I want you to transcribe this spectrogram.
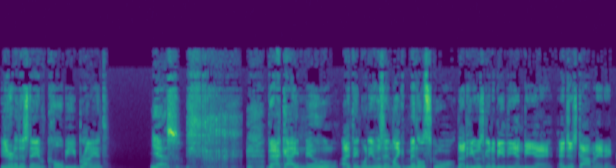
You heard of this name? Kobe Bryant? Yes. That guy knew, I think, when he was in like middle school, that he was going to be the NBA and just dominating.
